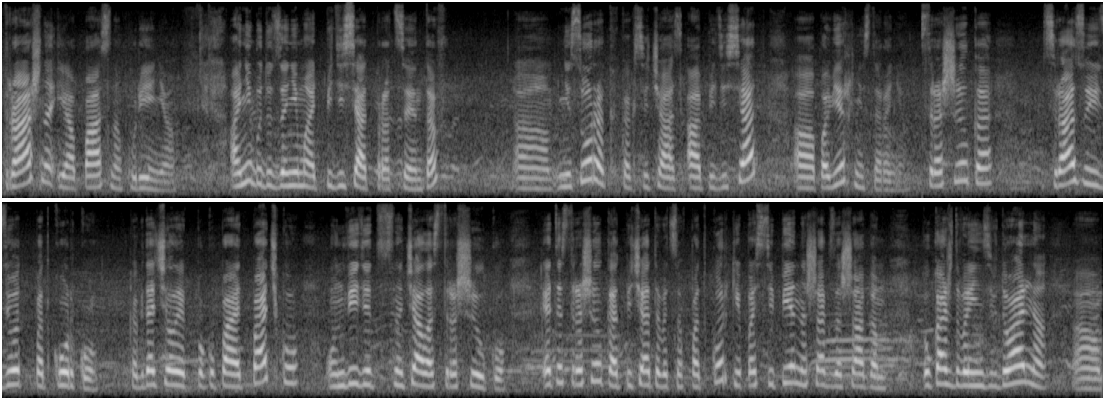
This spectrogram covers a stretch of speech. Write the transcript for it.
страшно и опасно курение. Они будут занимать 50 процентов не 40, как сейчас, а 50 а, по верхней стороне. Страшилка сразу идет под корку. Когда человек покупает пачку, он видит сначала страшилку. Эта страшилка отпечатывается в подкорке постепенно, шаг за шагом, у каждого индивидуально э,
